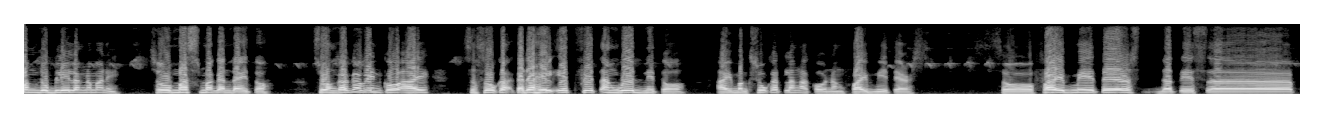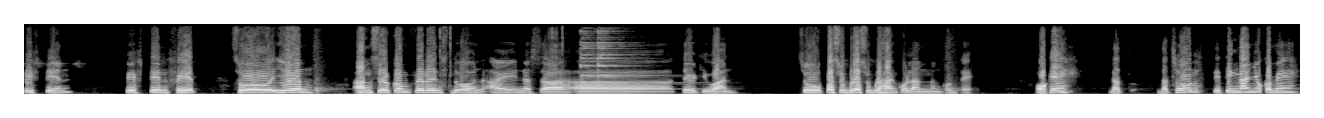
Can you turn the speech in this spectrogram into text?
pangdubli lang naman eh. So mas maganda ito. So ang gagawin ko ay susuka dahil 8 feet ang width nito ay magsukat lang ako ng 5 meters. So 5 meters that is uh, 15 15 feet. So yun ang circumference doon ay nasa ah, 31. So pasubra-subrahan ko lang ng konti. Okay? That that's all. Titingnan nyo kami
